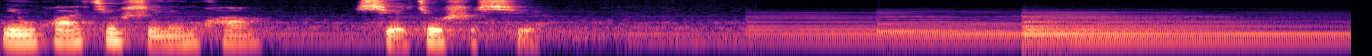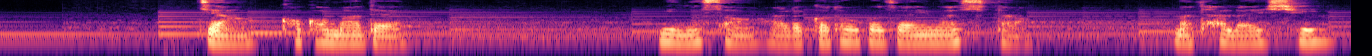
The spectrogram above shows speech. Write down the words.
樱花就是樱花，雪就是雪。じゃん、ここまで，皆さんありがとうございました。また来週。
